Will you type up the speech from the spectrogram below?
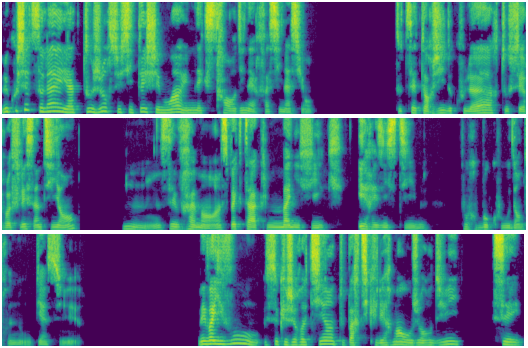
Le coucher de soleil a toujours suscité chez moi une extraordinaire fascination. Toute cette orgie de couleurs, tous ces reflets scintillants, Hmm, c'est vraiment un spectacle magnifique, irrésistible, pour beaucoup d'entre nous, bien sûr. Mais voyez-vous, ce que je retiens tout particulièrement aujourd'hui, c'est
